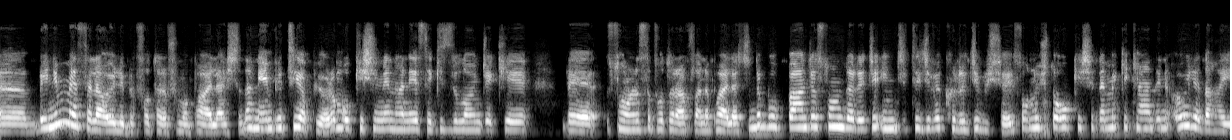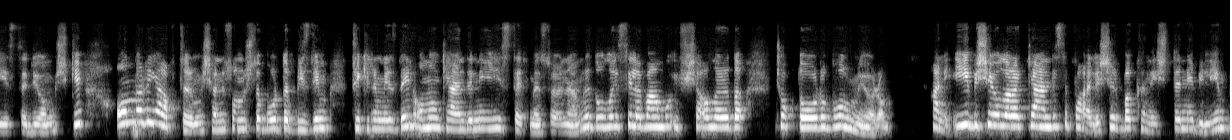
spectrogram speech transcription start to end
e, benim mesela öyle bir fotoğrafımı paylaştığında hani empati yapıyorum. O kişinin hani 8 yıl önceki ve sonrası fotoğraflarını paylaştığında bu bence son derece incitici ve kırıcı bir şey. Sonuçta o kişi demek ki kendini öyle daha iyi hissediyormuş ki onları yaptırmış. Hani sonuçta burada bizim fikrimiz değil onun kendini iyi hissetmesi önemli. Dolayısıyla ben bu ifşaları da çok doğru bulmuyorum. Hani iyi bir şey olarak kendisi paylaşır. Bakın işte ne bileyim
